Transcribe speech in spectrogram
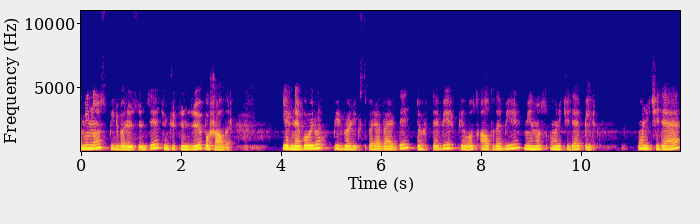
Minus 1 bölünsün z çünkü üçüncü boşaldır. Yerine koyuruq 1 bölü x bərabərdir 4-də 1 plus 6-da 1 minus 12-də 1. 12-də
